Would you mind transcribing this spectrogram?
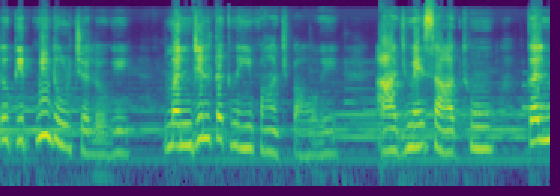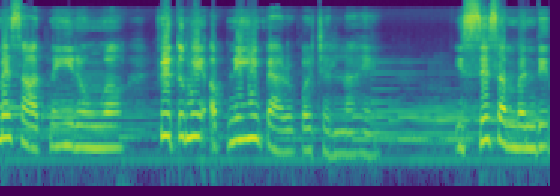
तो कितनी दूर चलोगे? मंजिल तक नहीं पहुँच पाओगे। आज मैं साथ हूँ कल मैं साथ नहीं रहूँगा, फिर तुम्हें अपने ही पैरों पर चलना है। इससे संबंधित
